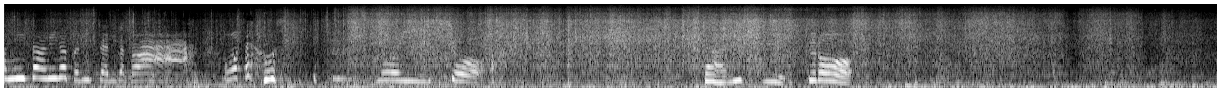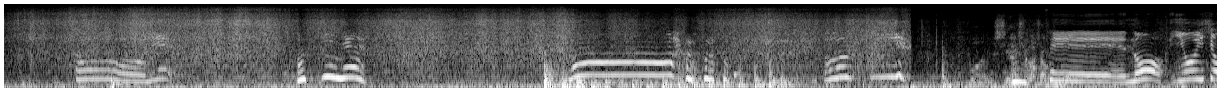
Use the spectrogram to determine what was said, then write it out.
兄さんありがとうリッチありがとうあー重たい重たいよいしょじゃあリッチ作ろうそうね。大きいね。おー。大きい。せーの。よいしょ。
